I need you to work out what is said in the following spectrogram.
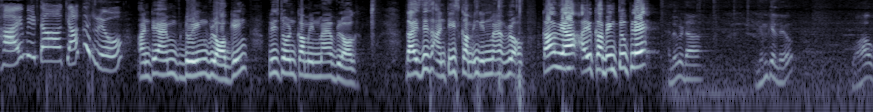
हाय बेटा क्या कर रहे हो? Aunty I am doing vlogging please don't come in my vlog guys this aunty is coming in my vlog Kavya are you coming to play hello बेटा। गेम खेल रहे हो? वाओ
